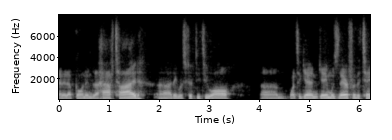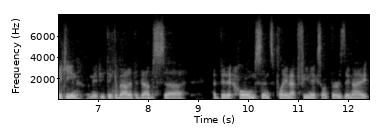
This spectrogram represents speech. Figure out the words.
ended up going into the half tied. Uh, I think it was 52 all. Um, once again, game was there for the taking. I mean, if you think about it, the Dubs uh, have been at home since playing at Phoenix on Thursday night.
